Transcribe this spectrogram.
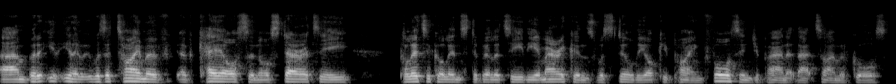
Um, but it, you know, it was a time of, of chaos and austerity, political instability. The Americans were still the occupying force in Japan at that time, of course.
